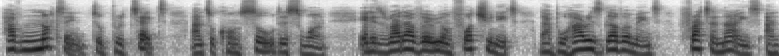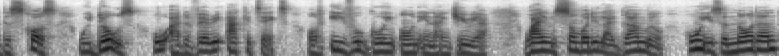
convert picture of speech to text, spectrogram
have nothing to protect and to console this one. It is rather very unfortunate that Buhari's government fraternize and discuss with those who are the very architects of evil going on in Nigeria. While somebody like Gamil, who is a northern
